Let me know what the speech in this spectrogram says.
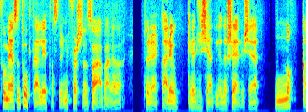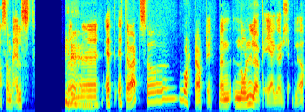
for meg så tok det en liten stund. Først så sa jeg bare Tor Erik, det her er jo gørrkjedelig, det skjer jo ikke noe som helst. Men eh, et, etter hvert så ble det artig. Men noen løp er gørrkjedelige, da.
